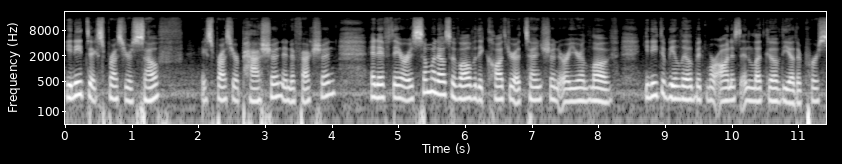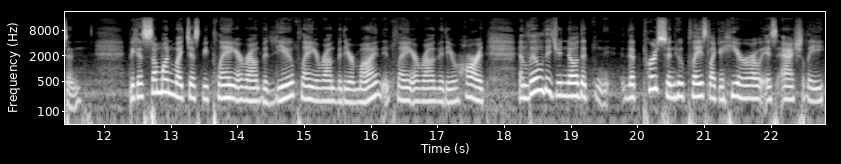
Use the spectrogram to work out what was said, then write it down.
You need to express yourself express your passion and affection and if there is someone else who've already caught your attention or your love you need to be a little bit more honest and let go of the other person because someone might just be playing around with you, playing around with your mind, and playing around with your heart. And little did you know that that person who plays like a hero is actually,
